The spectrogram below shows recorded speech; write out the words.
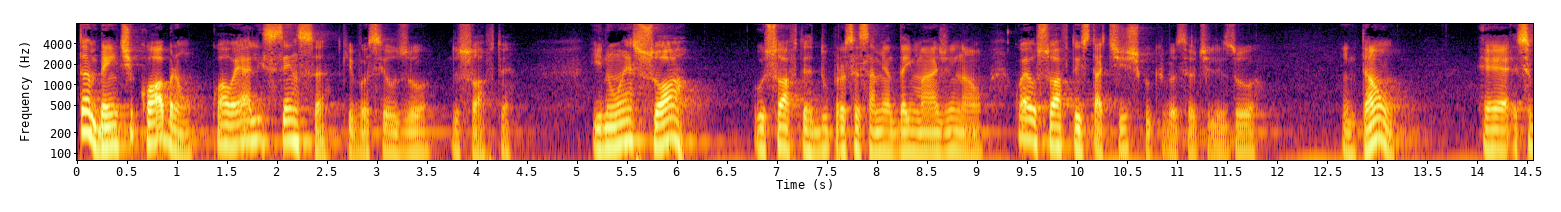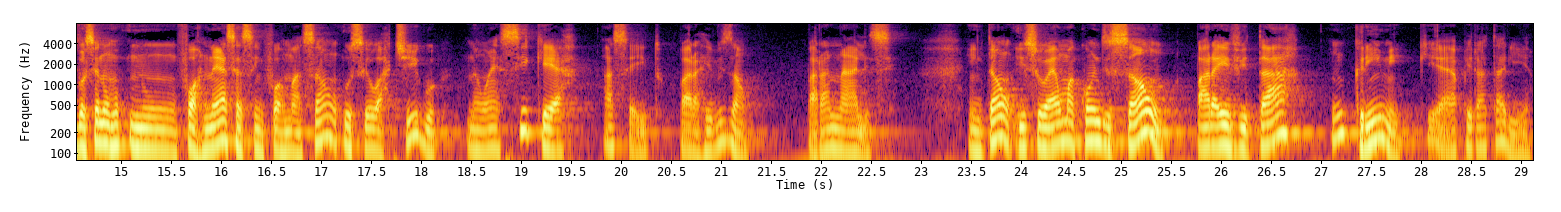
também te cobram qual é a licença que você usou do software. E não é só o software do processamento da imagem, não. Qual é o software estatístico que você utilizou? Então, é, se você não, não fornece essa informação, o seu artigo não é sequer aceito para revisão, para análise. Então, isso é uma condição para evitar um crime, que é a pirataria.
